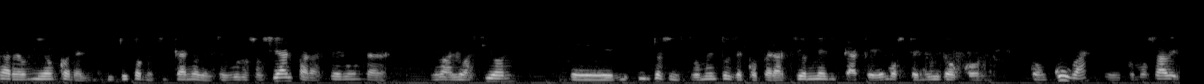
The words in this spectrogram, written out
una reunión con el Instituto Mexicano del Seguro Social para hacer una evaluación de distintos instrumentos de cooperación médica que hemos tenido con, con Cuba. Eh, como sabes,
